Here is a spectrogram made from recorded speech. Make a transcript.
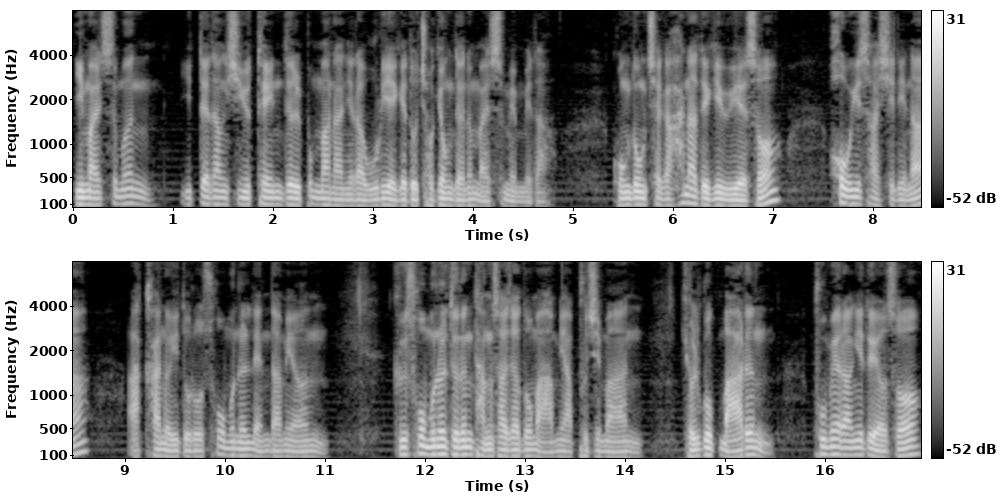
이 말씀은 이때 당시 유태인들뿐만 아니라 우리에게도 적용되는 말씀입니다. 공동체가 하나 되기 위해서 허위 사실이나 악한 의도로 소문을 낸다면 그 소문을 들은 당사자도 마음이 아프지만 결국 말은 부메랑이 되어서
